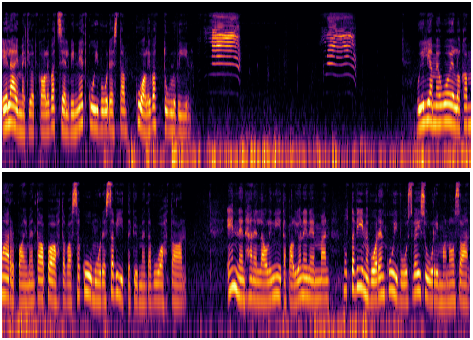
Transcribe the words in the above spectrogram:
Eläimet, jotka olivat selvinneet kuivuudesta, kuolivat tulviin. William Woillo Kamar paimentaa pahtavassa kuumuudessa 50 vuohtaan. Ennen hänellä oli niitä paljon enemmän, mutta viime vuoden kuivuus vei suurimman osan.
